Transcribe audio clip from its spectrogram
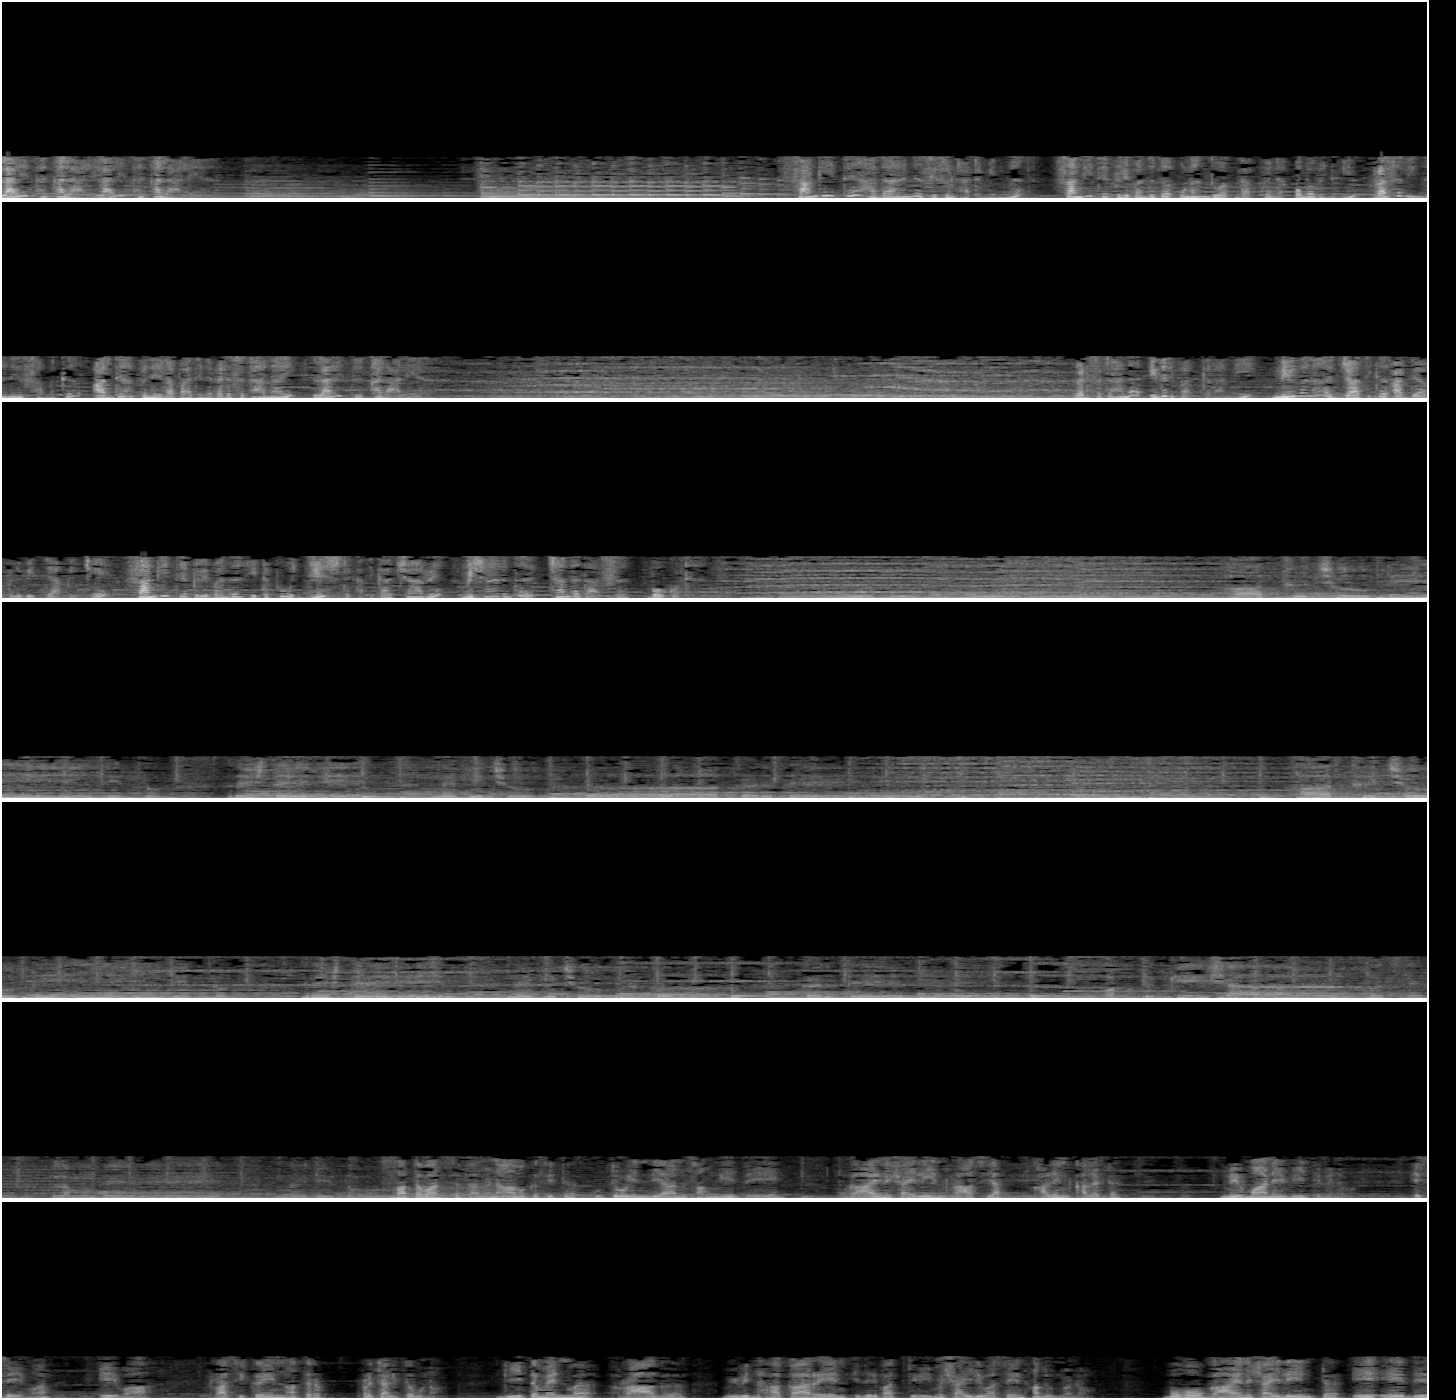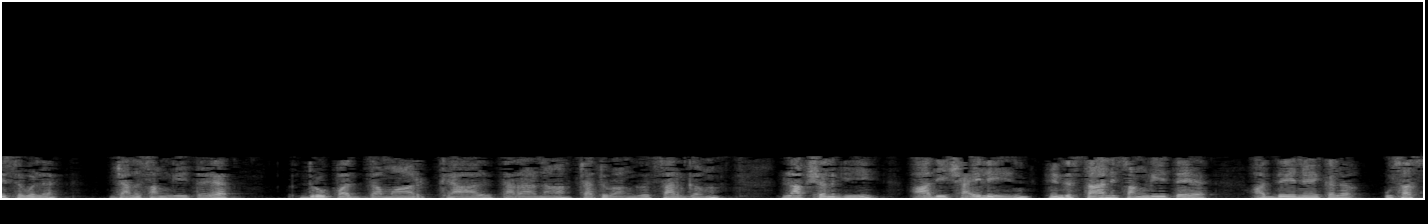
ලලිත කලාලය ලලිත කලාලය සංගීතය හදාරන සිසුන්ට මෙන්ම සංගීතය පිළිබඳව උනන්දුවක් දක්වන ඔබ වෙනුවෙන් රසවින්දනය සමග අධ්‍යාපනය ලබා දෙන වැඩසටහනයි ලලිත කලාලය. වැඩසටහන ඉදිරිපත් කරන්නේ නිල්වලා ජාතික අධ්‍යාපන විද්‍යාපීඨයේ සංගීතය පිළිබඳ හිටපු ජ්‍යෙෂ්ඨ කතිකාචාර්ය විශාරද චන්දදාස බෝගොඩ. हाथ छूटे भी तो रिश्ते नहीं छोड़ा करते हाथ छूटे भी तो रिश्ते नहीं छोड़ा करते वक्त की शाख से लम्हे नहीं तो සතවර්ෂ ගණනාවක සිට උතුරු ඉන්දියානු සංගීතයේ ගායන ශෛලීන් රාශියක් කලින් කලට නිර්මාණය වී තිබෙනවා. එසේම ඒවා රසිකයින් අතර ප්‍රචලිත වුණා. ගීත මෙන්ම රාග විවිධාකාරයෙන් ඉදිරිපත් කිරීම ශෛලි වශයෙන් හඳුන්වනවා. බොහෝ ගායන ශෛලීන්ට ඒ ඒ දේශවල ජන සංගීතය ධ්‍රුපද දමාර් ඛ්‍යාල් තරානා චතුරංග සර්ගම් ලක්ෂණ ගී ආදී ශෛලීන් හින්දුස්ථානි සංගීතය අධ්‍යයනය කළ උසස්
